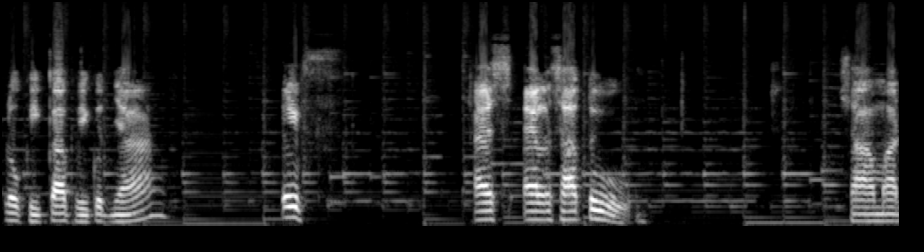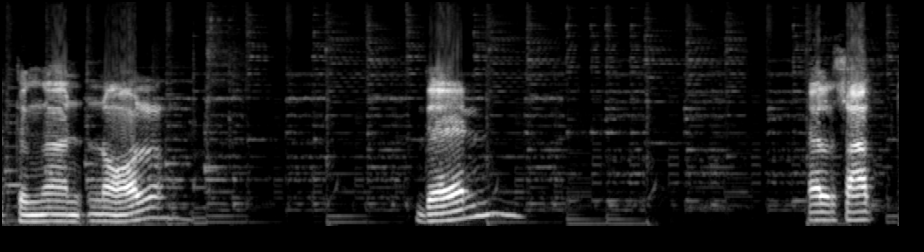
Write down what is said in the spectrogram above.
logika berikutnya. If SL1 sama dengan 0 then L1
